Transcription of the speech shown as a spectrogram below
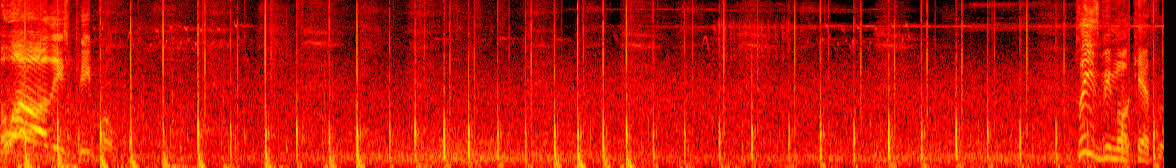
Who are these people? Please be more careful.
